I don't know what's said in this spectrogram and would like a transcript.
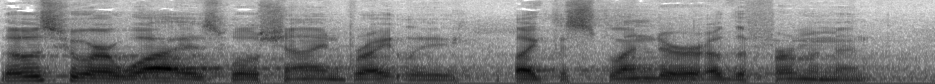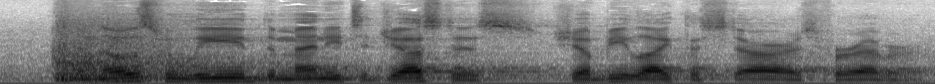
Those who are wise will shine brightly, like the splendor of the firmament, and those who lead the many to justice shall be like the stars forever.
